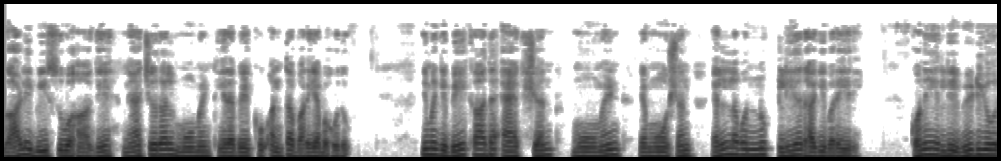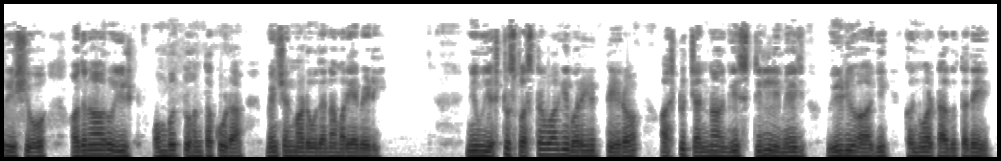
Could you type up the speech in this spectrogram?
ಗಾಳಿ ಬೀಸುವ ಹಾಗೆ ನ್ಯಾಚುರಲ್ ಮೂಮೆಂಟ್ ಇರಬೇಕು ಅಂತ ಬರೆಯಬಹುದು. ನಿಮಗೆ ಬೇಕಾದ ಆಕ್ಷನ್, ಮೂಮೆಂಟ್, ಎಮೋಷನ್ ಎಲ್ಲವನ್ನು ಕ್ಲಿಯರ್ ಆಗಿ ಬರೆಯಿರಿ. ಕೊನೆಯಲ್ಲಿ ವಿಡಿಯೋ ರೇಷಿಯೋ ಹದಿನಾರು ಈಸ್ಟ್ ಒಂಬತ್ತು ಅಂತ ಕೂಡ ಮೆನ್ಷನ್ ಮಾಡುವುದನ್ನು ಮರೆಯಬೇಡಿ. ನೀವು ಎಷ್ಟು ಸ್ಪಷ್ಟವಾಗಿ ಬರೆಯುತ್ತೀರೋ ಅಷ್ಟು ಚೆನ್ನಾಗಿ ಸ್ಟಿಲ್ ಇಮೇಜ್ ವಿಡಿಯೋ ಆಗಿ ಕನ್ವರ್ಟ್ ಆಗುತ್ತದೆ.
